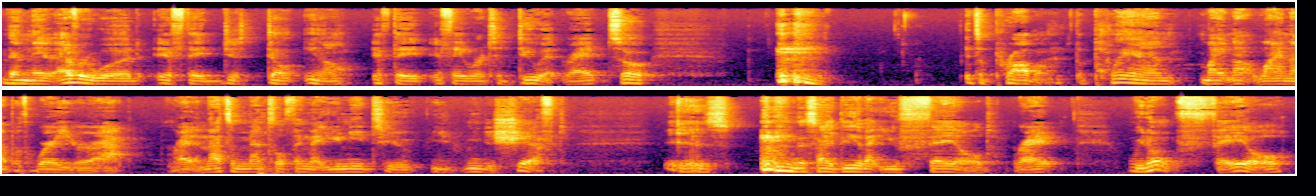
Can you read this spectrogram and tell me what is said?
than they ever would if they just don't you know if they if they were to do it right? So it's a problem. The plan might not line up with where you're at right? And that's a mental thing that you need to you need to shift is this idea that you failed right? We don't fail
